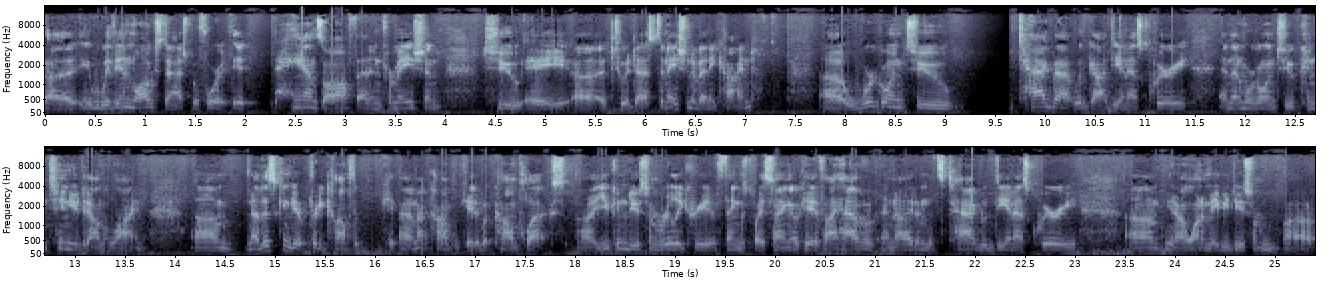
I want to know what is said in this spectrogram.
uh, within Logstash before it, it, hands off that information to a uh, to a destination of any kind. Uh, we're going to tag that with got DNS query, and then we're going to continue down the line. Um, now this can get pretty complicated, uh, not complicated, but complex. Uh, you can do some really creative things by saying, okay, if I have an item that's tagged with DNS query, um, you know, I want to maybe do some uh,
